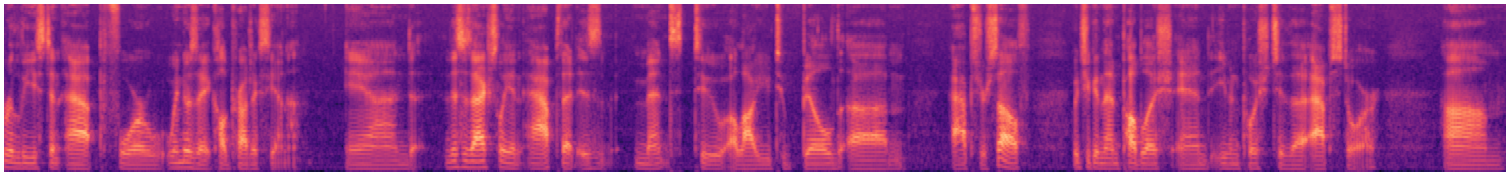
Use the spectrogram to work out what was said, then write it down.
released an app for Windows 8 called Project Siena. And this is actually an app that is meant to allow you to build um, apps yourself, which you can then publish and even push to the App Store. Um,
